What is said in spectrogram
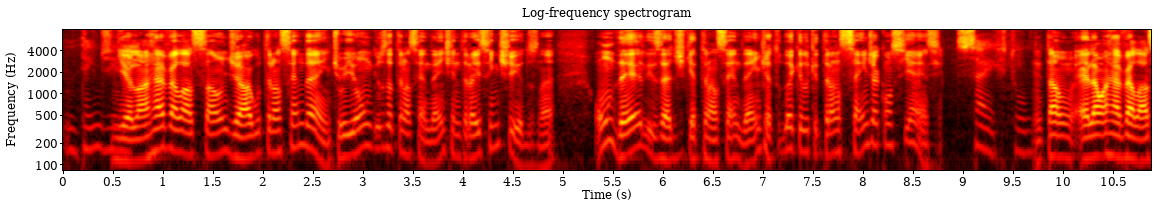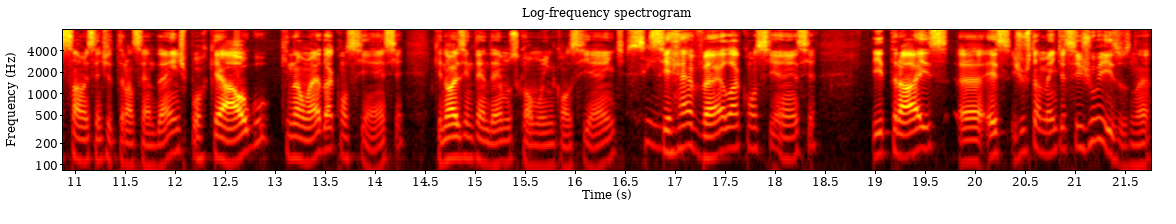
Entendi. E ele é uma revelação de algo transcendente. O Jung usa transcendente em três sentidos, né? Um deles é de que transcendente é tudo aquilo que transcende a consciência. Certo. Então, ela é uma revelação em sentido transcendente porque é algo que não é da consciência, que nós entendemos como inconsciente, Sim. se revela à consciência e traz eh, esse- justamente esses juízos, né?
